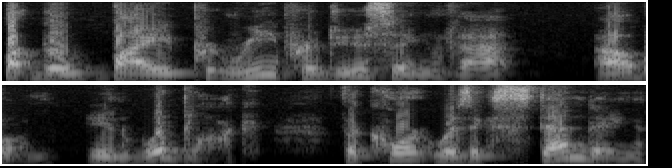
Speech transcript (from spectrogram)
But the, by pr- reproducing that album in woodblock, the court was extending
